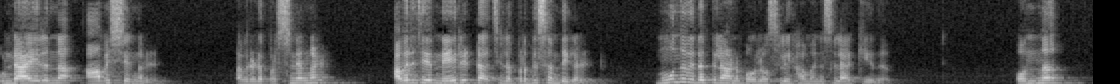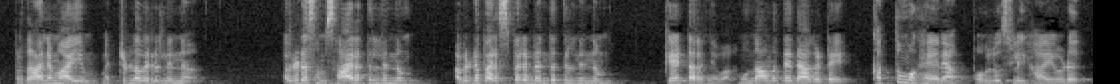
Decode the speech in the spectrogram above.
ഉണ്ടായിരുന്ന ആവശ്യങ്ങൾ അവരുടെ പ്രശ്നങ്ങൾ അവർ നേരിട്ട ചില പ്രതിസന്ധികൾ മൂന്ന് വിധത്തിലാണ് പൗലോസ്ലിഹ മനസ്സിലാക്കിയത്. ഒന്ന് പ്രധാനമായും മറ്റുള്ളവരിൽ നിന്ന് അവരുടെ സംസാരത്തിൽ നിന്നും അവരുടെ പരസ്പര ബന്ധത്തിൽ നിന്നും കേട്ടറിഞ്ഞവ. മൂന്നാമത്തേതാകട്ടെ കത്തുമുഖേന പൗലോസ്ലിഹായോട്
